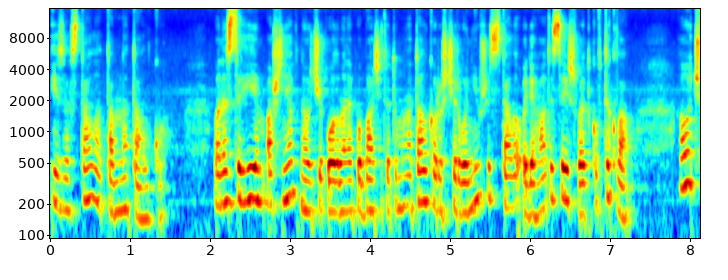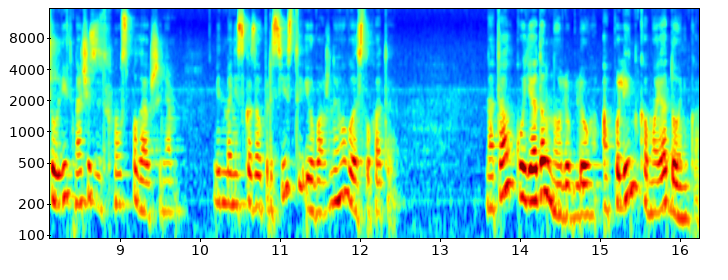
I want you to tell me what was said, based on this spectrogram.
і застала там Наталку. Вони з Сергієм аж ніяк не очікували мене побачити, тому Наталка, розчервонівшись, стала одягатися і швидко втекла. А от чоловік наче зітхнув з полегшенням. Він мені сказав присісти і уважно його вислухати. Наталку я давно люблю, а Полінка моя донька.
